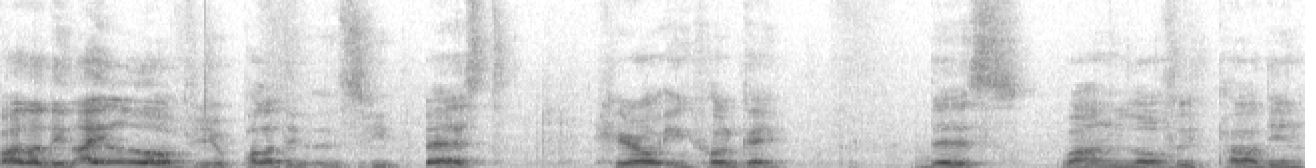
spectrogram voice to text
Paladin, I love you, Paladin is the best hero in whole game. This one lovely Paladin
